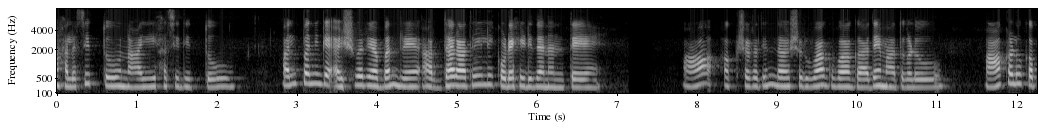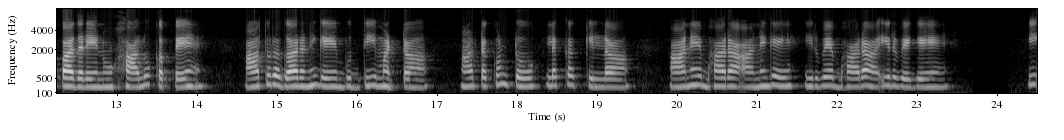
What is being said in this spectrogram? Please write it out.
ಹಲಸಿತ್ತು, ನಾಯಿ ಹಸಿದಿತ್ತು. ಅಲ್ಪನಿಗೆ ಐಶ್ವರ್ಯ ಬಂದರೆ ಅರ್ಧರಾತ್ರಿಲಿ ಕೊಡೆ ಹಿಡಿದನಂತೆ. ಆ ಅಕ್ಷರದಿಂದ ಶುರುವಾಗುವ ಗಾದೆ ಮಾತುಗಳು. ಆಕಳು ಕಪ್ಪಾದರೇನು ಹಾಲು ಕಪ್ಪೆ? ಆತುರಗಾರನಿಗೆ ಬುದ್ಧಿ ಮಟ್ಟ. ಆಟಕ್ಕುಂಟು ಲೆಕ್ಕಕ್ಕಿಲ್ಲ. ಆನೆ ಭಾರ ಆನೆಗೆ, ಇರುವೆ ಭಾರ ಇರುವೆಗೆ. ಈ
